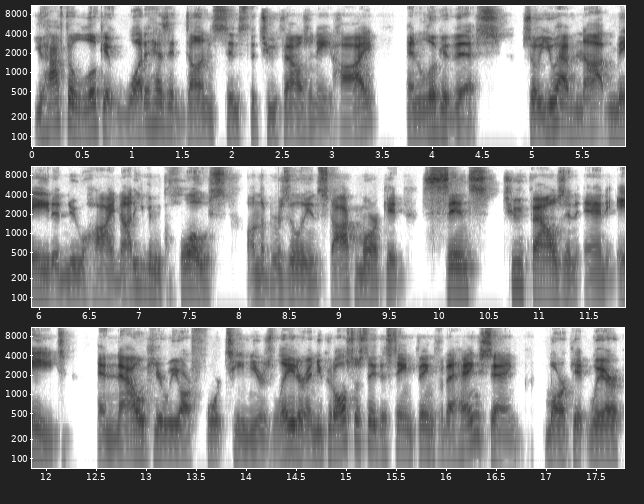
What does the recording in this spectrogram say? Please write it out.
you have to look at what has it done since the 2008 high and look at this so you have not made a new high, not even close on the Brazilian stock market since 2008. And now here we are 14 years later. And you could also say the same thing for the Hang Seng market, where,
